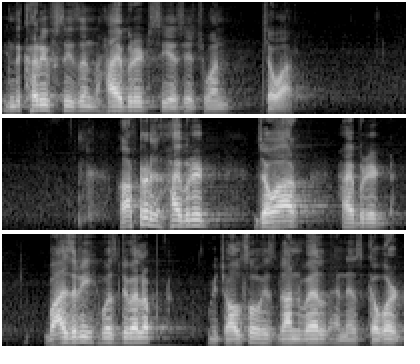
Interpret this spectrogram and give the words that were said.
in the Kharif season, hybrid CSH1 Jawar. After hybrid Jawar, hybrid Bajri was developed, which also has done well and has covered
